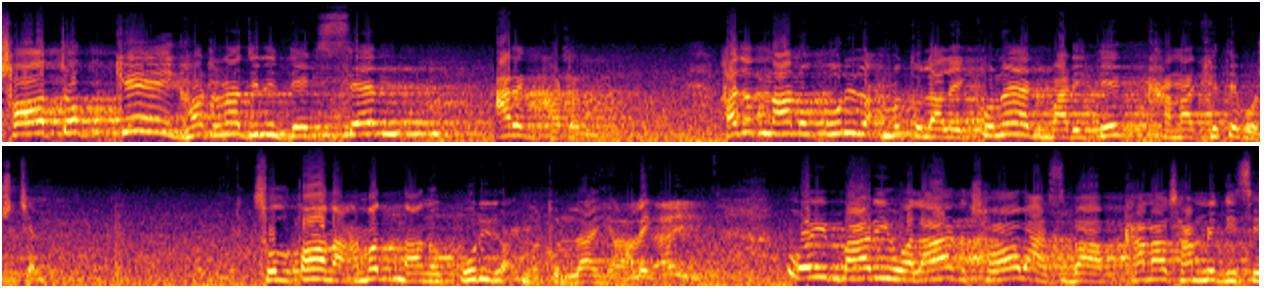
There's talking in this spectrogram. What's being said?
স্বচক্ষে এই ঘটনা যিনি দেখছেন, আরেক ঘটনা। হাজরত নানপুরি রহমতুল্লা আলাই কোনো এক বাড়িতে খানা খেতে বসছেন। সুলতান আহমদ নানুপুরি রহমতুল্লাহ আলাই ওই বাড়িওয়ালা সব আসবাব খানা সামনে দিছে।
